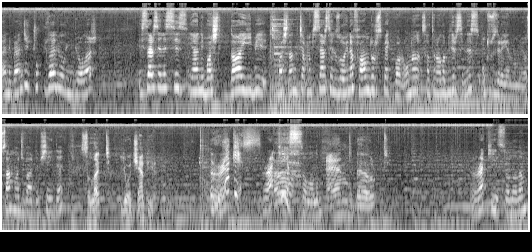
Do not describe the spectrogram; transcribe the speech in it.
Yani bence çok güzel bir oyun diyorlar. İsterseniz siz yani baş, daha iyi bir başlangıç yapmak isterseniz oyuna Founders Pack var. Onu satın alabilirsiniz. 30 lira yanılmıyorsam o civarda bir şeydi. Select your champion. Ruckus! Rockies olalım. And belt. Rockies olalım.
